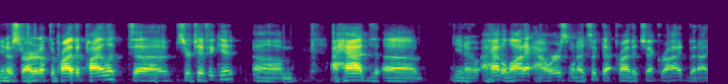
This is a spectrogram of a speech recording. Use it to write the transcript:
you know, started up the private pilot uh, certificate. Um, I had, uh, you know, I had a lot of hours when I took that private check ride, but I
